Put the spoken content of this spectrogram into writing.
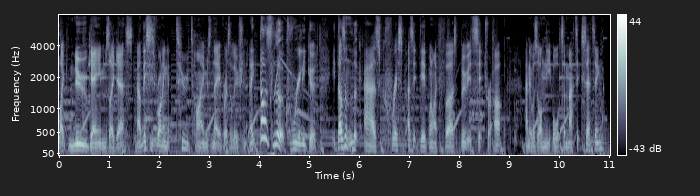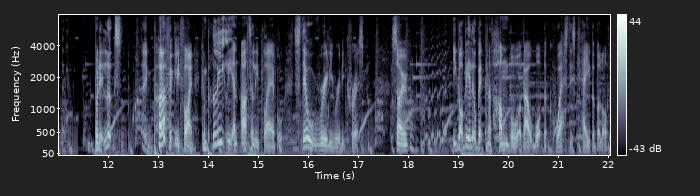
like new games, I guess. Now this is running at two times native resolution, and it does look really good. It doesn't look as crisp as it did when I first booted Citra up, and it was on the automatic setting but it looks eh, perfectly fine. Completely and utterly playable. Still really, really crisp. So, you got to be a little bit kind of humble about what the Quest is capable of,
